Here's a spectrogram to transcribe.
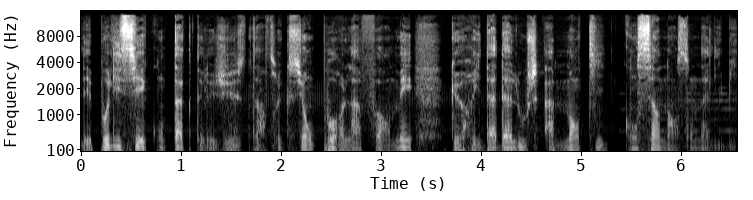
Les policiers contactent le juge d'instruction pour l'informer que Rida Dalouche a menti concernant son alibi.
